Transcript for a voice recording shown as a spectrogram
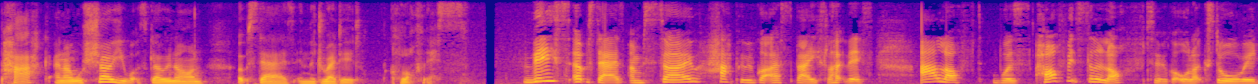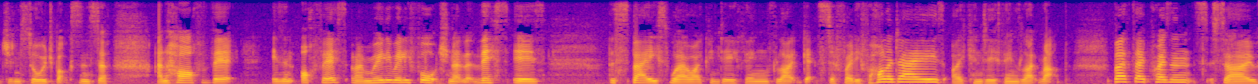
pack and I will show you what's going on upstairs in the dreaded clothes. This upstairs, I'm so happy we've got our space like this. Our loft was, half of it's still a loft, so we've got all like storage and storage boxes and stuff, and half of it is an office, and I'm really, really fortunate that this is the space where I can do things like get stuff ready for holidays, I can do things like wrap birthday presents, so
